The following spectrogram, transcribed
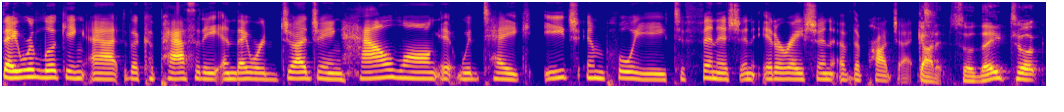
They were looking at the capacity and they were judging how long it would take each employee to finish an iteration of the project. Got it. So they took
